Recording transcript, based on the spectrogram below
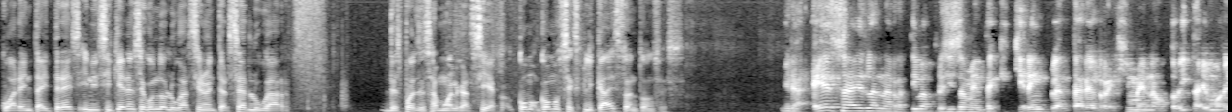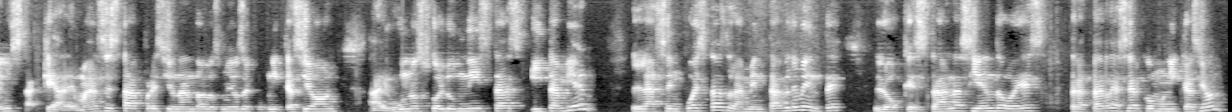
43 eh, y ni siquiera en segundo lugar, sino en tercer lugar después de Samuel García. ¿Cómo, cómo se explica esto entonces? Mira, esa es la narrativa precisamente que quiere implantar el régimen autoritario morenista, que además está presionando a los medios de comunicación, a algunos columnistas y también las encuestas, lamentablemente, lo que están haciendo es tratar de hacer comunicación.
